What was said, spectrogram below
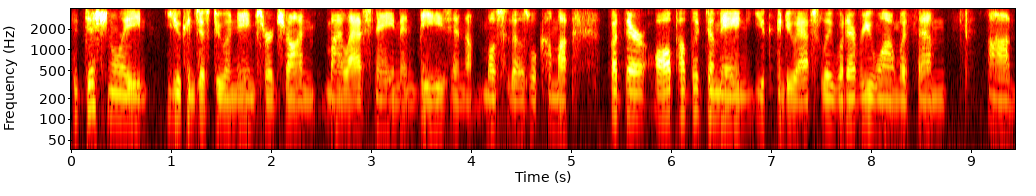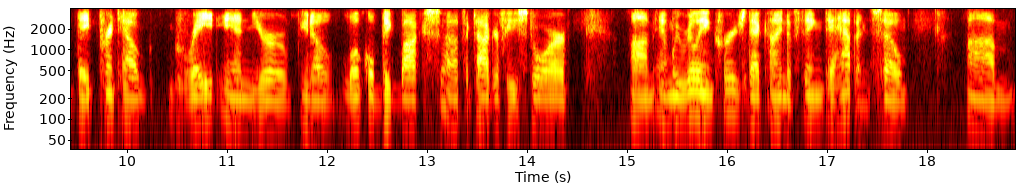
Additionally, you can just do a name search on my last name and bees, and most of those will come up. But they're all public domain. You can do absolutely whatever you want with them. Uh, they print out great in your, you know, local big box uh, photography store, um, and we really encourage that kind of thing to happen. So. Um,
